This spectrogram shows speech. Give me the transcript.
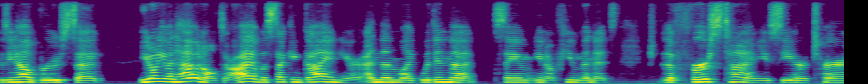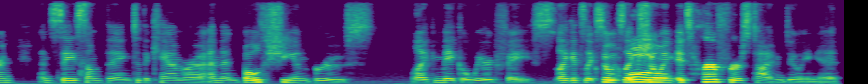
Because you know how Bruce said, "You don't even have an alter. I have a second guy in here." And then like within that same you know few minutes, the first time you see her turn and say something to the camera, and then both she and Bruce like make a weird face. Like it's like so it's like Well- showing it's her first time doing it.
